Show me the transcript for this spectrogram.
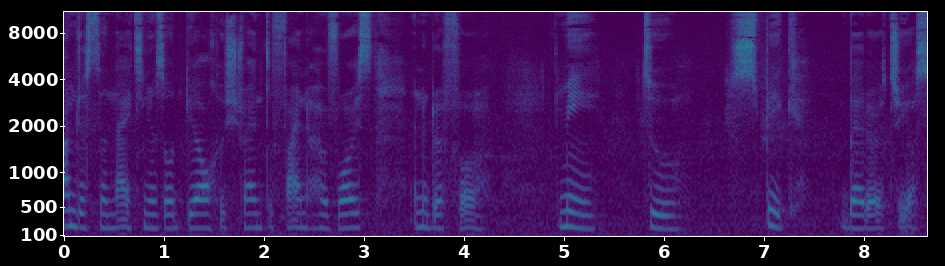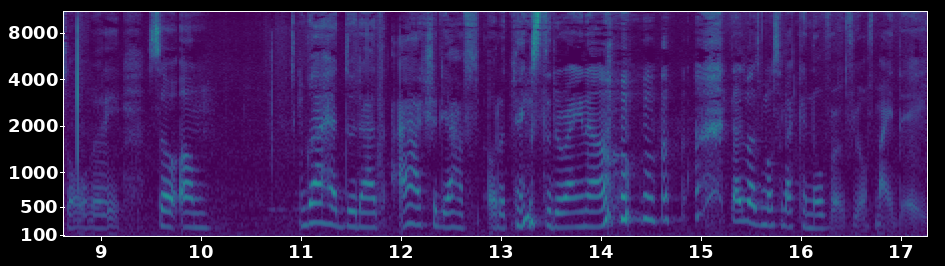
I'm just a 19 years old girl who's trying to find her voice in order for me to speak better to your soul really so um go ahead do that i actually have other things to do right now that was mostly like an overview of my day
